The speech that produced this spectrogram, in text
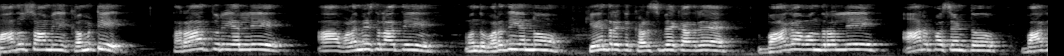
ಮಾಧುಸ್ವಾಮಿ ಕಮಿಟಿ ತರಾತುರಿಯಲ್ಲಿ ಆ ಒಳ ಮೀಸಲಾತಿ ಒಂದು ವರದಿಯನ್ನು ಕೇಂದ್ರಕ್ಕೆ ಕಳಿಸ್ಬೇಕಾದ್ರೆ ಭಾಗ ಒಂದರಲ್ಲಿ ಆರು ಪರ್ಸೆಂಟು ಭಾಗ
